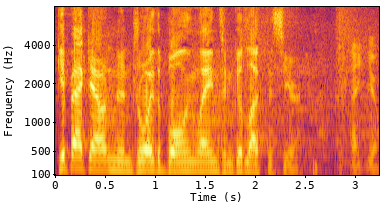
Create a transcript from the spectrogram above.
Get back out and enjoy the bowling lanes, and good luck this year. Thank you.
